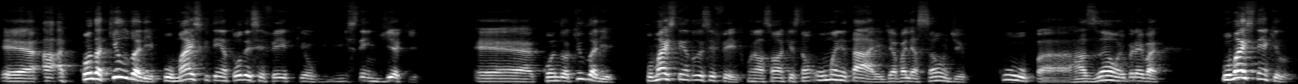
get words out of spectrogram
é, a, a, quando aquilo dali, por mais que tenha todo esse efeito que eu me estendi aqui, é, quando aquilo dali, por mais que tenha todo esse efeito com relação à questão humanitária, de avaliação de culpa, razão e por aí vai, por mais que tenha aquilo,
